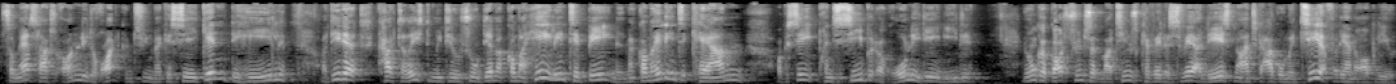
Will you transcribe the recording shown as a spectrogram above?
som er en slags åndeligt røntgensyn. Man kan se igen det hele. Og det der karakteristisk med intuition, det er, at man kommer helt ind til benet, man kommer helt ind til kernen, og kan se princippet og grundideen i det. Nogle kan godt synes, at Martinus kan være svær at læse, når han skal argumentere for det, han har oplevet.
